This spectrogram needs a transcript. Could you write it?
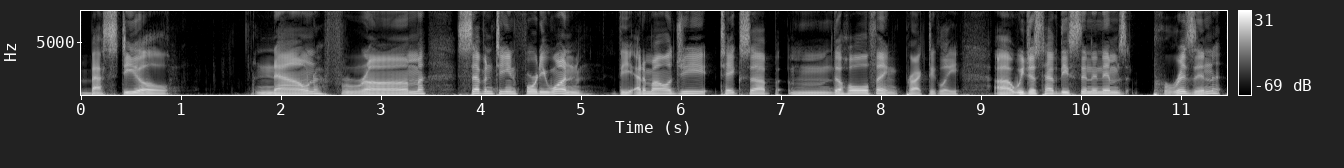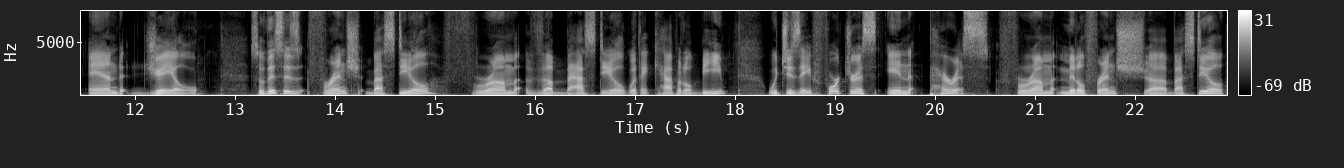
Bastille, noun from 1741. The etymology takes up mm, the whole thing practically. Uh, we just have the synonyms prison and jail. So this is French Bastille from the Bastille with a capital B, which is a fortress in Paris from Middle French uh, Bastille,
